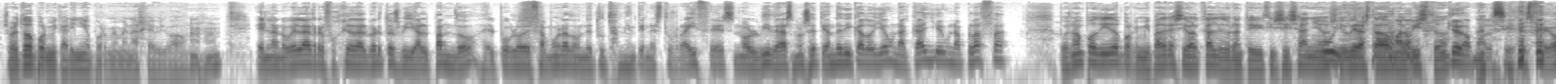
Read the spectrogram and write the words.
sobre todo por mi cariño, por mi homenaje a Bilbao. Uh -huh. En la novela El refugio de Alberto es Villalpando, el pueblo de Zamora donde tú también tienes tus raíces, no olvidas, no sé, ¿te han dedicado ya una calle, una plaza? Pues no han podido porque mi padre ha sido alcalde durante 16 años Uy. y hubiera estado mal visto. Queda mal, sí, es feo.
